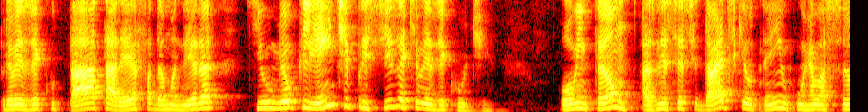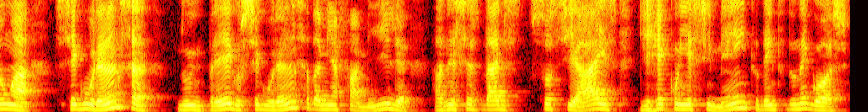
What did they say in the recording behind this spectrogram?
para eu executar a tarefa da maneira que o meu cliente precisa que eu execute. Ou então, as necessidades que eu tenho com relação à segurança do emprego, segurança da minha família, as necessidades sociais de reconhecimento dentro do negócio.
